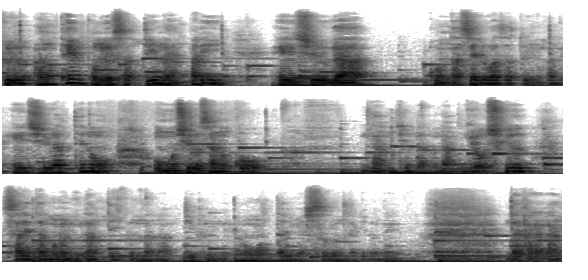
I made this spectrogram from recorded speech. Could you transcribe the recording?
くるあのテンポの良さっていうのはやっぱり編集がこうなせる技というのかね編集あっての面白さのこう何て言うんだろうな凝縮されたものになっていくんだなっていうふうにね思ったりはするんだけどね。だからなん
